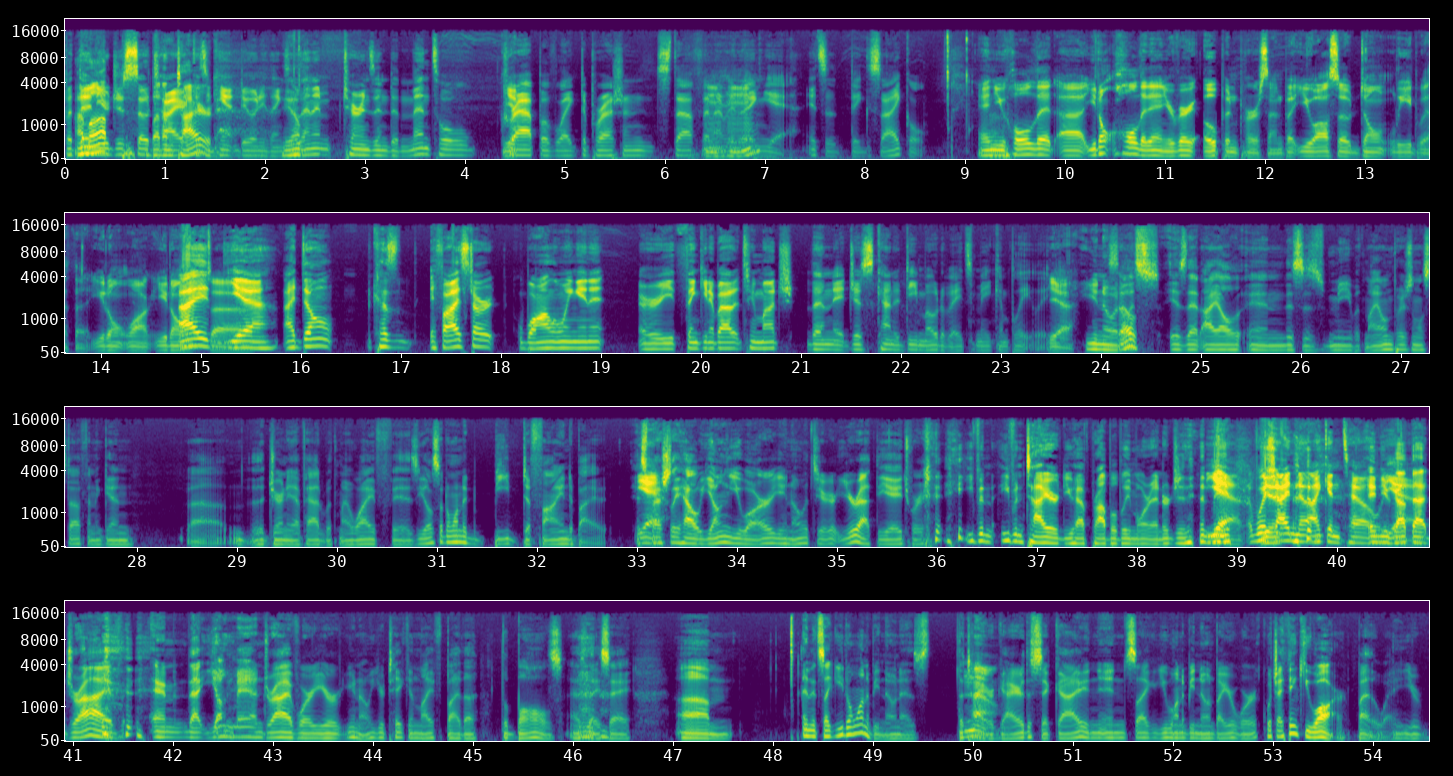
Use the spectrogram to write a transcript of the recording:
But I'm then you're up, just so but I'm tired. you can't do anything. Yep. So then it turns into mental Yep. crap of like depression stuff and Mhm. everything. Yeah, it's a big cycle. and you hold it. Uh, you don't hold it in. You're a very open person, but you also don't lead with it. You don't walk. You don't. I uh, yeah, I don't because if I start wallowing in it or thinking about it too much, then it just kind of demotivates me completely. Yeah. You know what So else is that I all and this is me with my own personal stuff, and again, uh, the journey I've had with my wife is you also don't want to be defined by it, Yeah. especially how young you are. You know, it's you're you're at the age where even even tired, you have probably more energy than me. Yeah, which Yeah. I know I can tell. and you yeah. got that drive and that young man drive where you're you know you're taking life by the the balls as they say um and it's like you don't want to be known as the tired No. guy or the sick guy and, and it's like you want to be known by your work which i think you are by the way you're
